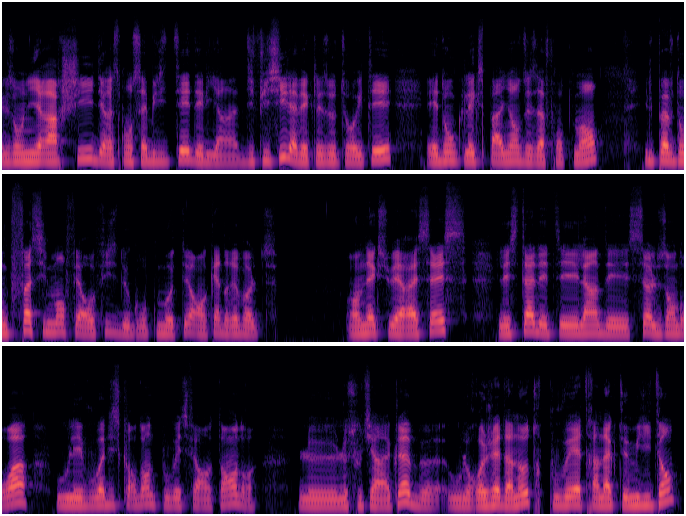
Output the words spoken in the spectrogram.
Ils ont une hiérarchie, des responsabilités, des liens difficiles avec les autorités et donc l'expérience des affrontements. Ils peuvent donc facilement faire office de groupe moteur en cas de révolte. En ex-URSS, les stades étaient l'un des seuls endroits où les voix discordantes pouvaient se faire entendre. Le, soutien à un club ou le rejet d'un autre pouvait être un acte militant,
